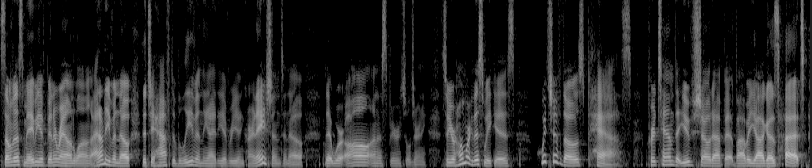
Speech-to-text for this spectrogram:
some of us maybe have been around long. I don't even know that you have to believe in the idea of reincarnation to know that we're all on a spiritual journey. So, your homework this week is which of those paths? Pretend that you've showed up at Baba Yaga's hut.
